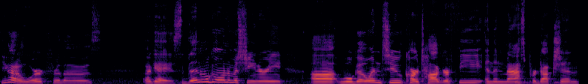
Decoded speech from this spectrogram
You gotta work for those. Okay, so then we'll go into machinery. Uh, we'll go into cartography and then mass production.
